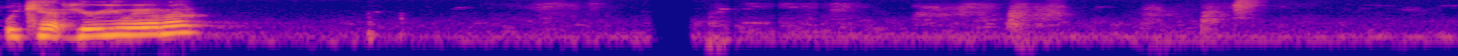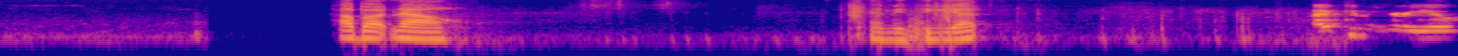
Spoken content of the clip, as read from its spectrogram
We can't hear you, Anna? How about now? Anything yet? I can hear you.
